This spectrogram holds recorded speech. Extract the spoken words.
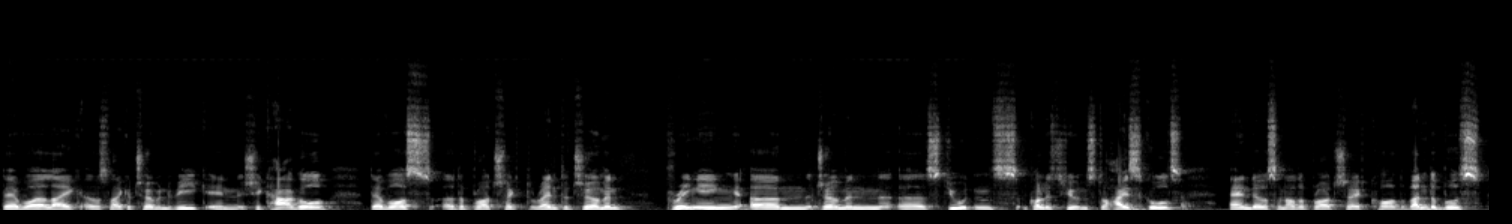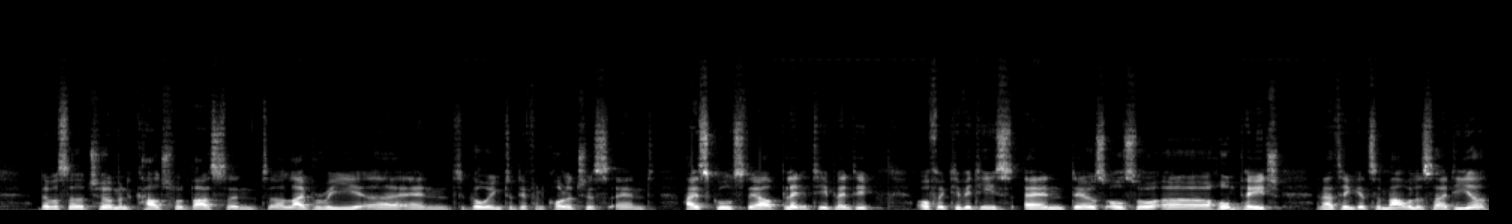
There were like it was like a German week in Chicago. There was the project Rent a German, bringing um, German uh, students, college students, to high schools And there was another project called Wanderbus. There was a German cultural bus and uh, library uh, and going to different colleges and high schools. There are plenty, plenty of activities. And there's also a homepage. And I think it's a marvelous idea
